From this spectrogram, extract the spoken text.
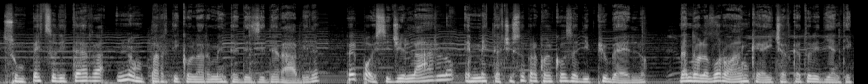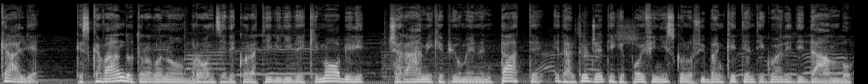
su un pezzo di terra non particolarmente desiderabile, per poi sigillarlo e metterci sopra qualcosa di più bello, dando lavoro anche ai cercatori di anticaglie, che scavando trovano bronzi decorativi di vecchi mobili, ceramiche più o meno intatte ed altri oggetti che poi finiscono sui banchetti antiguari di Dumbo,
